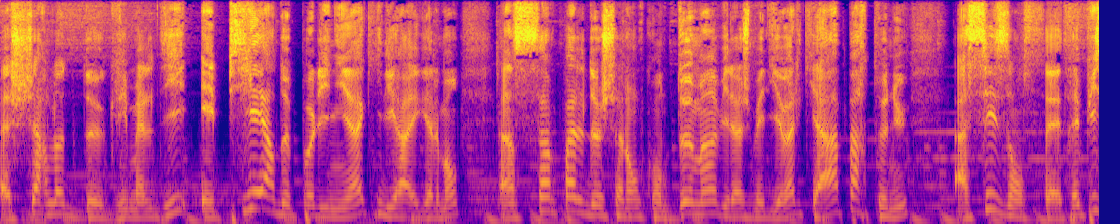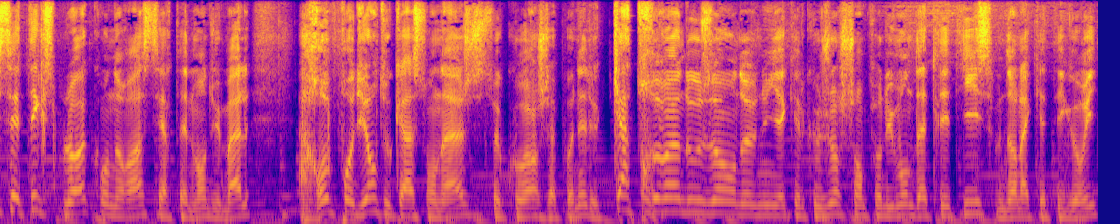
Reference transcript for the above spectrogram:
euh, Charlotte de Grimaldi et Pierre de Polignac. Il ira également à un Saint-Pal de Chalancon demain, village médiéval qui a appartenu à ses ancêtres. Et puis cet exploit qu'on aura certainement du mal à reproduire, en tout cas à son âge. Ce coureur japonais de 92 ans, devenu il y a quelques jours champion du monde d'athlétisme dans la catégorie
